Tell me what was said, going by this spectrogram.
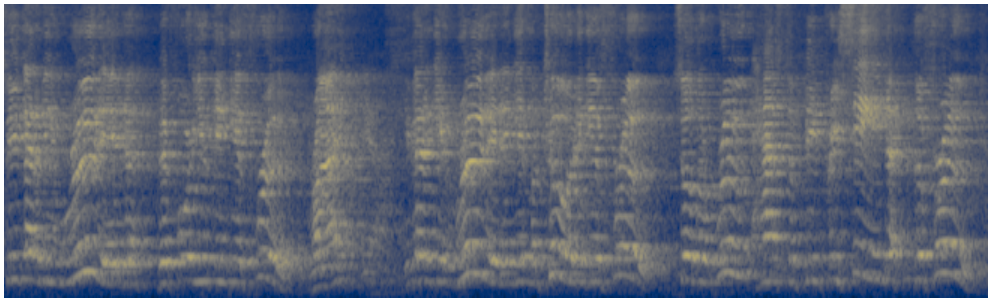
So you've got to be rooted before you can give fruit, right? Yeah. You've got to get rooted and get mature to give fruit. So the root has to be precede the fruit.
